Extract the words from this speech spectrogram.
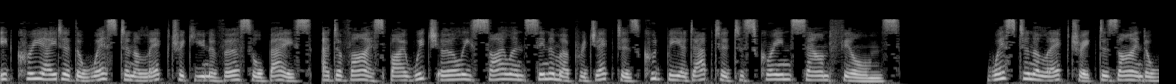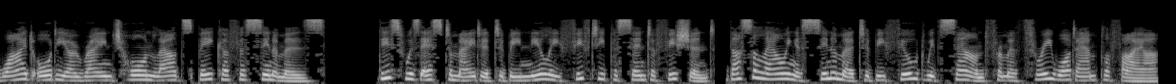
It created the Western Electric Universal Base, a device by which early silent cinema projectors could be adapted to screen sound films. Western Electric designed a wide audio range horn loudspeaker for cinemas. This was estimated to be nearly 50% efficient, thus allowing a cinema to be filled with sound from a 3-watt amplifier.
